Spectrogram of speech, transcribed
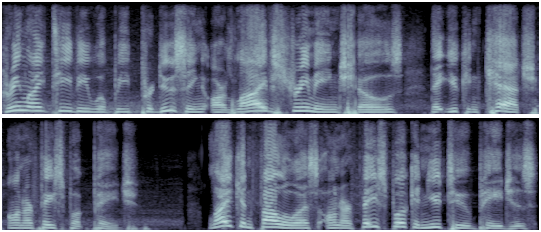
Greenlight TV will be producing our live streaming shows that you can catch on our Facebook page. Like and follow us on our Facebook and YouTube pages,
